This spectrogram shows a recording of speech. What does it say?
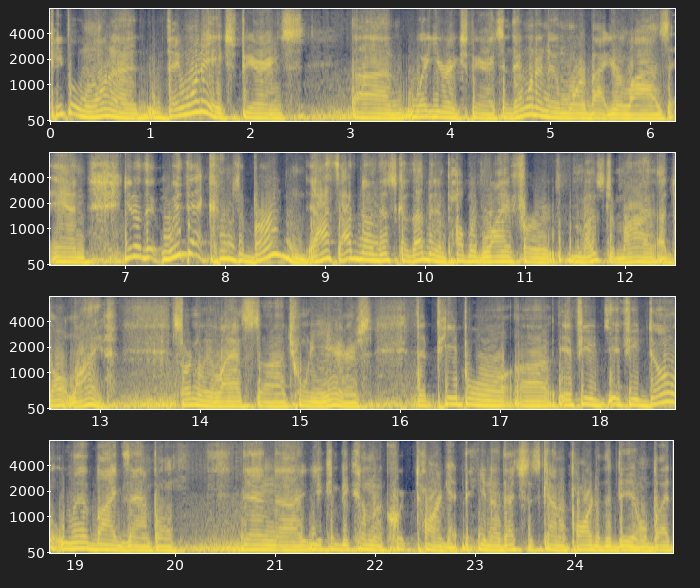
people want to they want to experience um, what you're experiencing. They want to know more about your lives, and you know that with that comes a burden. I, I've known this because I've been in public life for most of my adult life, certainly the last uh, 20 years. That people, uh, if you if you don't live by example, then uh, you can become a quick target. You know, that's just kind of part of the deal. But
